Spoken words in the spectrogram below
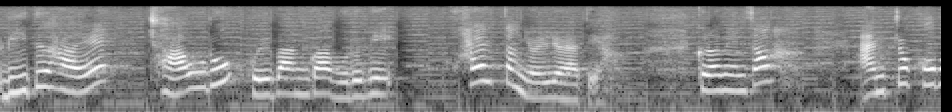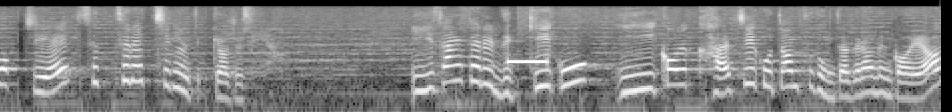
리드하에 좌우로 골반과 무릎이 활짝 열려야 돼요. 그러면서 안쪽 허벅지에 스트레칭을 느껴주세요. 이 상태를 느끼고 이걸 가지고 점프 동작을 하는 거예요.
